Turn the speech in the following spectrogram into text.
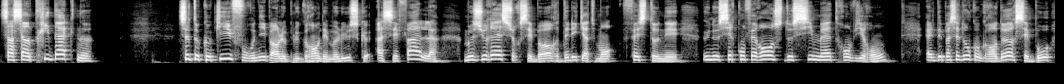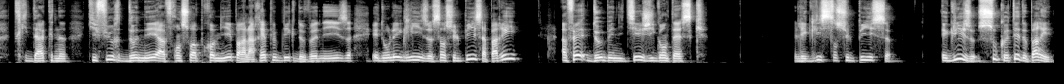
Ça, c'est un tridacne. Cette coquille, fournie par le plus grand des mollusques acéphales, mesurait sur ses bords délicatement festonnés une circonférence de six mètres environ, elle dépassait donc en grandeur ces beaux tridacnes qui furent donnés à François Ier par la République de Venise et dont l'église Saint-Sulpice à Paris a fait deux bénitiers gigantesques. L'église Saint-Sulpice, église sous-cotée de Paris.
